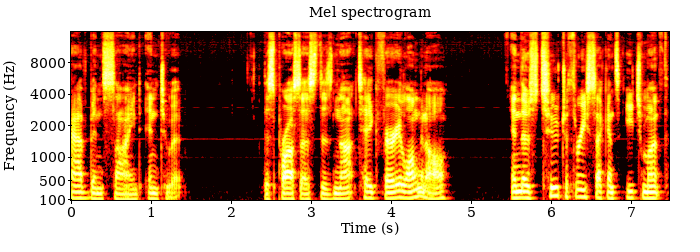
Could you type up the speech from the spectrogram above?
have been signed into it. This process does not take very long at all, and those two to three seconds each month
